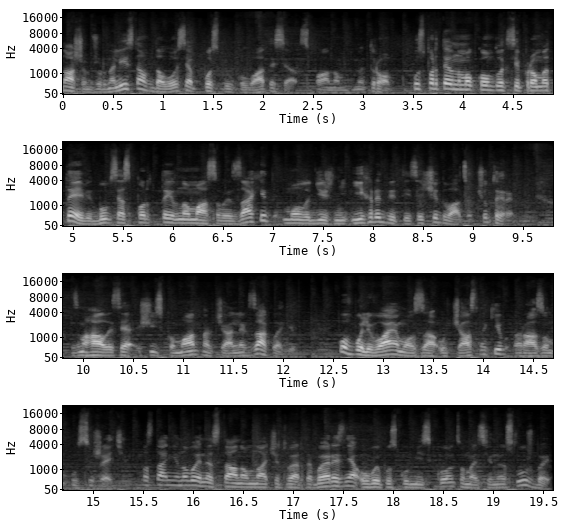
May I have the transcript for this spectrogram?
Нашим журналістам вдалося поспілкуватися з паном Дмитром. У спортивному комплексі Прометей відбувся спортивно-масовий захід Молодіжні ігри 2024. Змагалися шість команд навчальних закладів. Повболіваємо за учасників разом у сюжеті. Останні новини станом на 4 березня у випуску міської інформаційної служби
